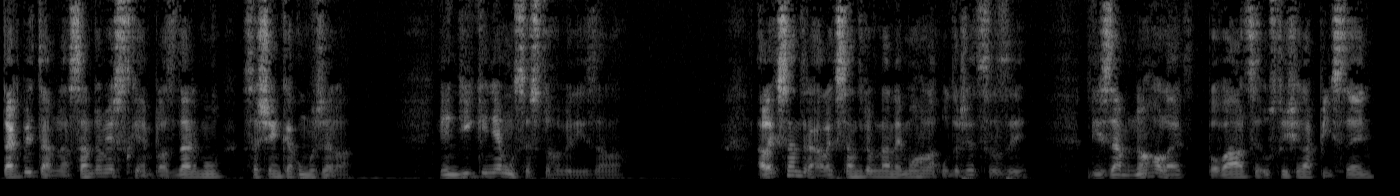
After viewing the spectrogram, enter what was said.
tak by tam na sandoměřském plazdarmu Sašenka umřela. Jen díky němu se z toho vylízala. Alexandra Alexandrovna nemohla udržet slzy, když za mnoho let po válce uslyšela píseň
